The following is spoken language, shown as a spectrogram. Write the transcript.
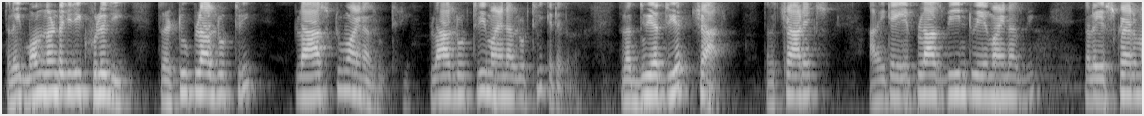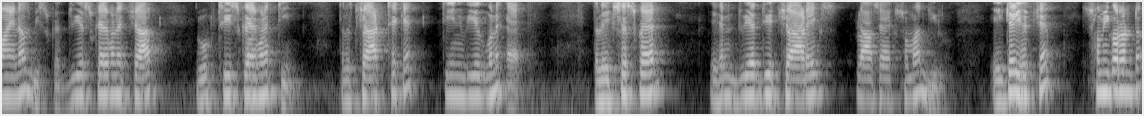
তাহলে এই বন্ধনটা যদি খুলে দিই, তাহলে two plus root three plus two minus root three plus root three minus root three কেটে গেল। তাহলে দুই আর দুইয়ে চার। তাহলে চার এক্স আর এটা a plus b into a minus b তাহলে a square minus b square দুই স্কোয়ার মানে চার রুট থ্রি স্কোয়ার মানে তিন। তাহলে চার থেকে তিন বিয়োগ মানে এক। তাহলে এক্স স্কোয়ার এখানে দুই আর দুই চার এক্স প্লাস এক সমান জিরো এইটাই হচ্ছে সমীকরণটা।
